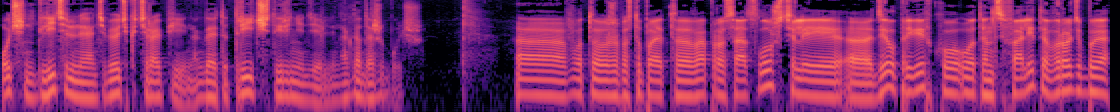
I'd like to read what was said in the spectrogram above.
очень длительной антибиотикотерапии. Иногда это 3-4 недели, иногда даже больше. А, вот уже поступают вопросы от слушателей. А, делал прививку от энцефалита вроде бы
